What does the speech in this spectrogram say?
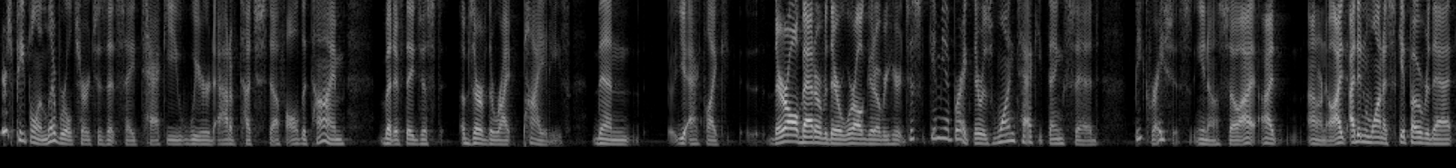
there's people in liberal churches that say tacky, weird, out of touch stuff all the time, but if they just observe the right pieties, then you act like they're all bad over there. We're all good over here. Just give me a break. There was one tacky thing said. Be gracious, you know. So I, I, I don't know. I, I didn't want to skip over that.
